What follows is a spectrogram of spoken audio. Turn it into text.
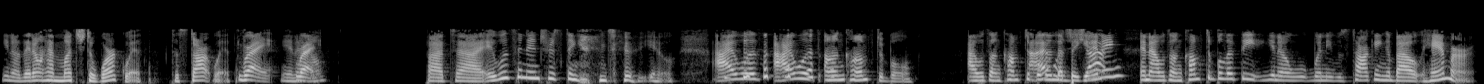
you know, they don't have much to work with to start with. Right. You know? Right. But uh it was an interesting interview. I was I was uncomfortable. I was uncomfortable I in the was beginning and I was uncomfortable at the you know, when he was talking about Hammer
